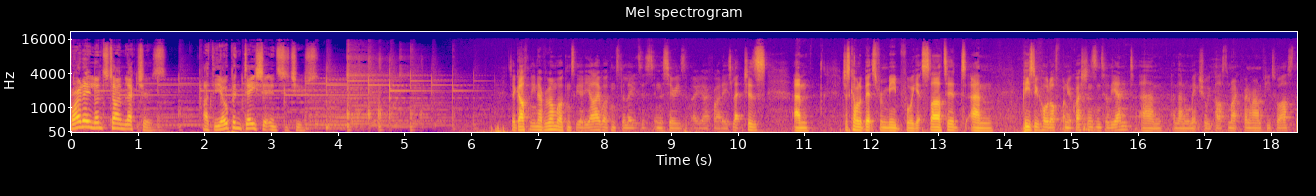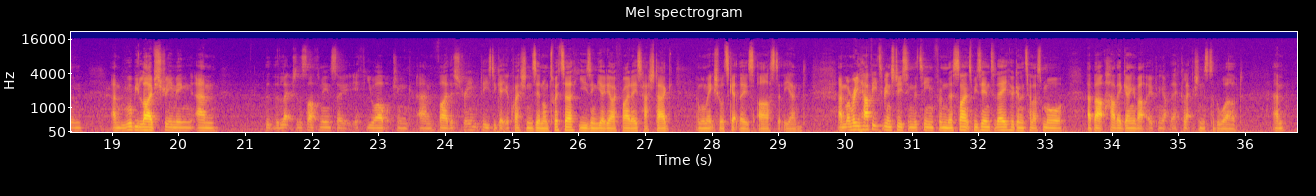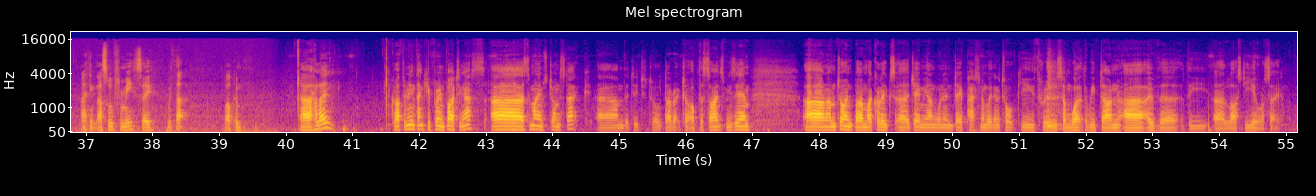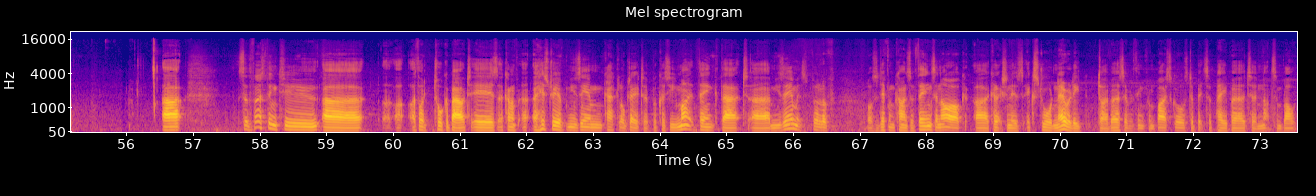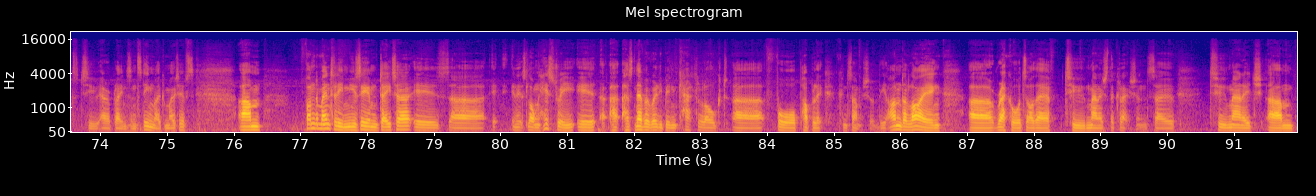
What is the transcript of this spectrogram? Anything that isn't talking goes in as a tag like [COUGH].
Friday lunchtime lectures at the Open Data Institute. So, good afternoon, everyone. Welcome to the ODI. Welcome to the latest in the series of ODI Fridays lectures. Um, just a couple of bits from me before we get started. Um, please do hold off on your questions until the end, um, and then we'll make sure we pass the microphone around for you to ask them. And we will be live streaming um, the, the, lecture this afternoon, so if you are watching um, via the stream, please do get your questions in on Twitter using the ODI Fridays hashtag, and we'll make sure to get those asked at the end. Um, I'm really happy to be introducing the team from the Science Museum today who are going to tell us more about how they're going about opening up their collections to the world. Um, I think that's all from me, so with that, welcome. Uh, hello, good afternoon, thank you for inviting us. Uh, so my name is John Stack, I'm the Digital Director of the Science Museum. Uh, and I'm joined by my colleagues uh, Jamie Unwin and Dave Patten, and we're going to talk you through some work that we've done uh, over the, the uh, last year or so. Uh, so the first thing to I thought to talk about is a kind of a history of museum catalogue data because you might think that a museum is full of lots of different kinds of things, and our uh, collection is extraordinarily diverse. Everything from bicycles to bits of paper to nuts and bolts to aeroplanes and steam locomotives. Um, fundamentally, museum data is, uh, in its long history, is, has never really been catalogued uh, for public consumption. The underlying uh, records are there to manage the collection. So to manage um,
